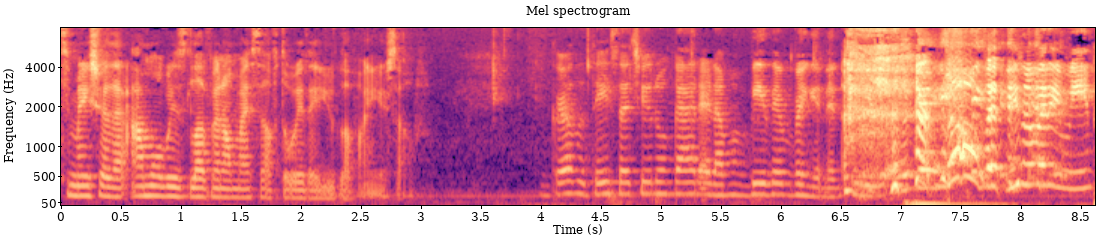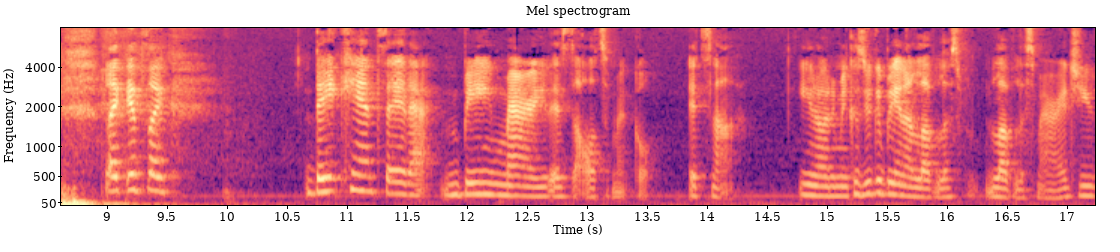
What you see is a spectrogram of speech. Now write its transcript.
To make sure that I'm always loving on myself the way that you love on yourself. Girl, the days that you don't got it, I'm gonna be there bringing it to you. Okay? no, but you know what I mean? Like it's like they can't say that being married is the ultimate goal. It's not. You know what I mean? Because you could be in a loveless, loveless marriage. You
